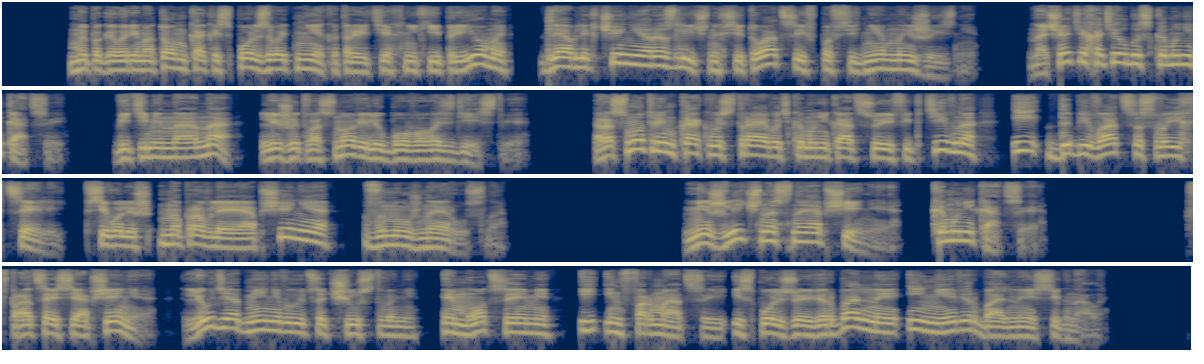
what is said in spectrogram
Мы поговорим о том, как использовать некоторые техники и приемы для облегчения различных ситуаций в повседневной жизни. Начать я хотел бы с коммуникации, ведь именно она лежит в основе любого воздействия. Рассмотрим, как выстраивать коммуникацию эффективно и добиваться своих целей, всего лишь направляя общение в нужное русло. Межличностное общение, коммуникация. В процессе общения люди обмениваются чувствами, эмоциями и информацией, используя вербальные и невербальные сигналы.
